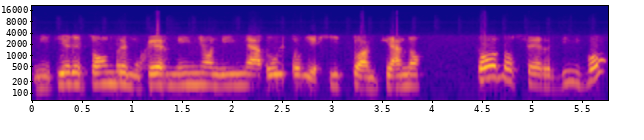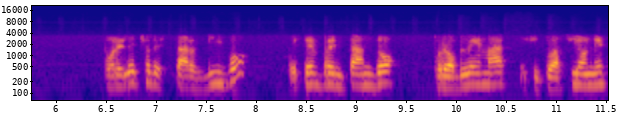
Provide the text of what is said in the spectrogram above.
ni si eres hombre, mujer, niño, niña, adulto, viejito, anciano, todo ser vivo, por el hecho de estar vivo, está enfrentando problemas y situaciones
